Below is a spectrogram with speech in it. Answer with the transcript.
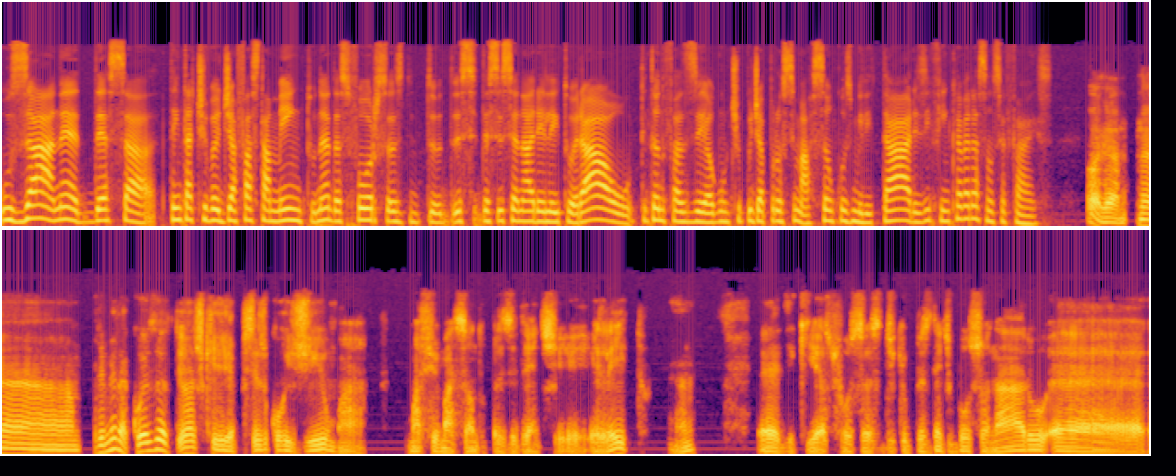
usar né, dessa tentativa de afastamento né, das forças do, desse, desse, cenário eleitoral, tentando fazer algum tipo de aproximação com os militares, enfim, que avaliação você faz? Olha, a primeira coisa, eu acho que é preciso corrigir uma, uma afirmação do presidente eleito, né? É, de que as forças, de que o presidente Bolsonaro é,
